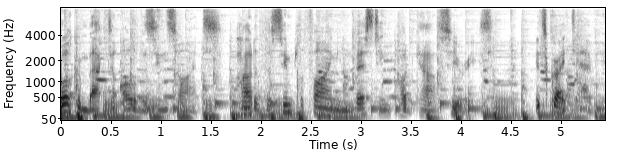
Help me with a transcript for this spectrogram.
Welcome back to Oliver's Insights, part of the Simplifying Investing podcast series. It's great to have you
